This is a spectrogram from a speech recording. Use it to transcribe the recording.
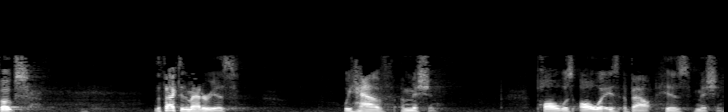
Folks, the fact of the matter is, we have a mission. Paul was always about his mission.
